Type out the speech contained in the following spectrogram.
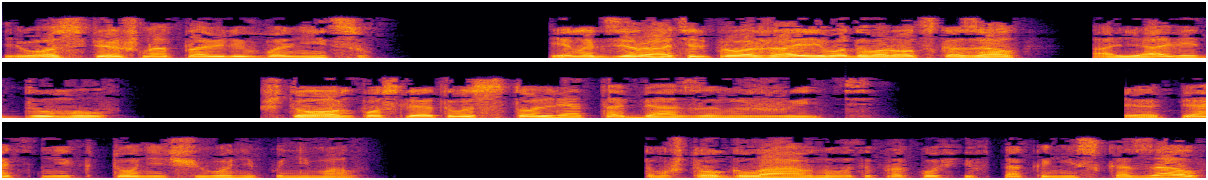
Его спешно отправили в больницу. И надзиратель, провожая его до ворот, сказал, «А я ведь думал, что он после этого сто лет обязан жить». И опять никто ничего не понимал. Потому что главного-то Прокофьев так и не сказал.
